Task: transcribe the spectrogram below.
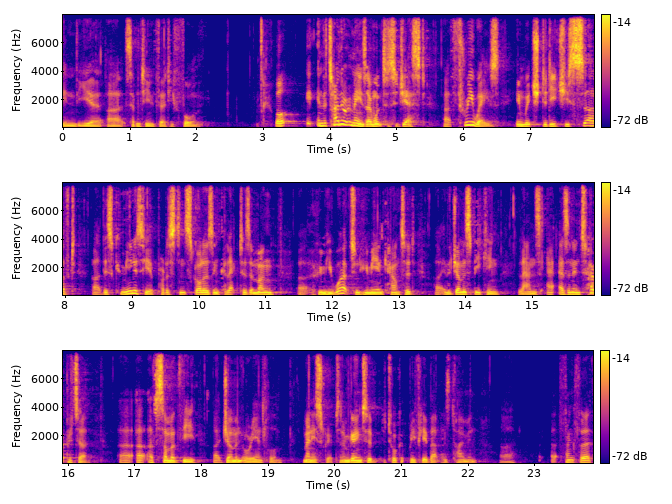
in the year uh, 1734. Well, in the time that remains, I want to suggest uh, three ways in which Dadichi served uh, this community of Protestant scholars and collectors among uh, whom he worked and whom he encountered uh, in the German-speaking lands as an interpreter uh, uh, of some of the German Oriental manuscripts. And I'm going to talk briefly about his time in Frankfurt,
